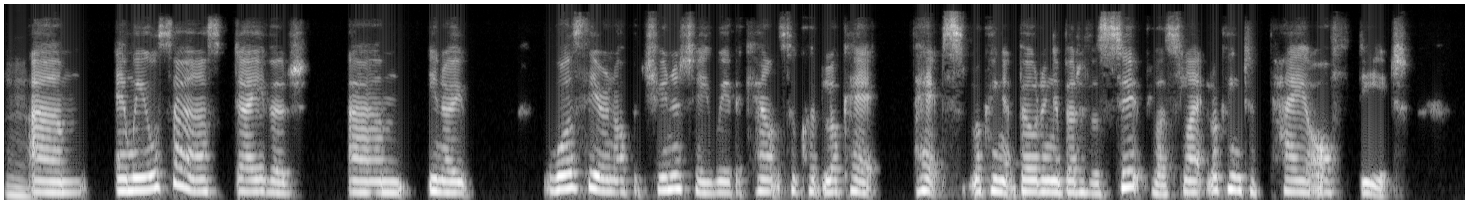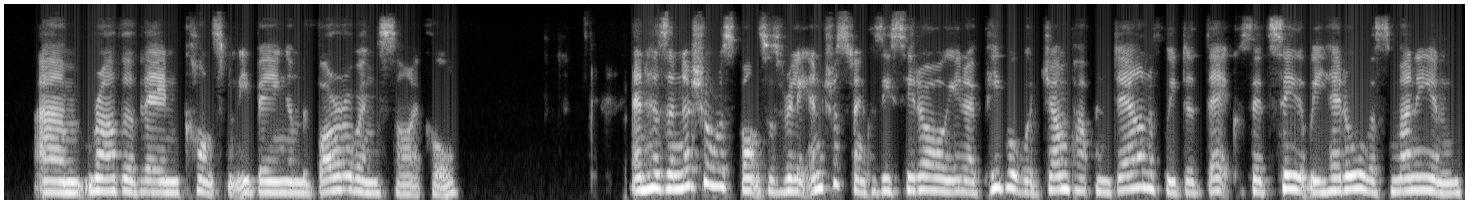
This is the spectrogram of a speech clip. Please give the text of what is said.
Mm. Um, and we also asked David, um, you know, was there an opportunity where the council could look at perhaps looking at building a bit of a surplus, like looking to pay off debt um, rather than constantly being in the borrowing cycle? And his initial response was really interesting because he said, Oh, you know, people would jump up and down if we did that because they'd see that we had all this money and,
